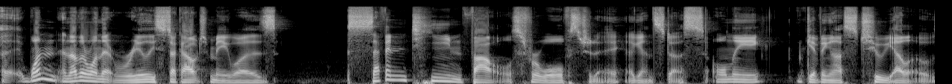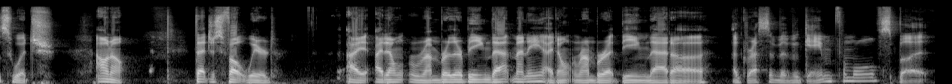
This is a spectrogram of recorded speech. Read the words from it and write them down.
uh, one another one that really stuck out to me was 17 fouls for Wolves today against us, only giving us two yellows, which I don't know. That just felt weird. I, I don't remember there being that many. I don't remember it being that uh, aggressive of a game from Wolves, but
